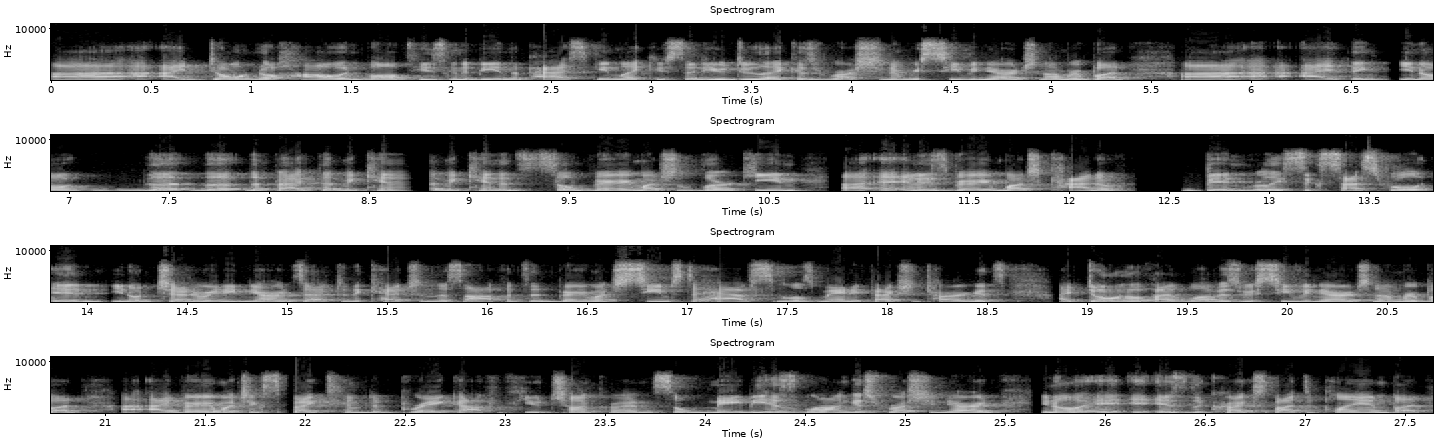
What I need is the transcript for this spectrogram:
Uh, I don't know how involved he's going to be in the pass game. Like you said, you do like his rushing and receiving yards number, but uh, I think you know the the the fact that McKinnon McKinnon's still very much lurking uh, and is very much kind of been really successful in you know generating yards after the catch in this offense and very much seems to have some of those manufactured targets. I don't know if I love his receiving yards number, but I, very much expect him to break off a few chunk runs. So maybe his longest rushing yard, you know, is the correct spot to play him. But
